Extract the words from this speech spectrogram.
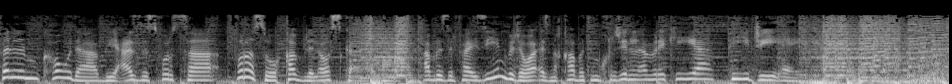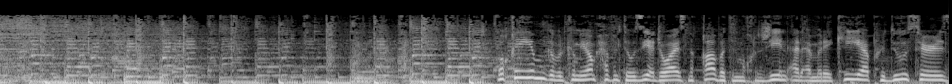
فيلم CODA بيعزز فرصة فرصه قبل الأوسكار. أبرز الفائزين بجوائز نقابة المخرجين الأمريكية PGA أقيم قبل كم يوم حفل توزيع جوائز نقابة المخرجين الأمريكية Producers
